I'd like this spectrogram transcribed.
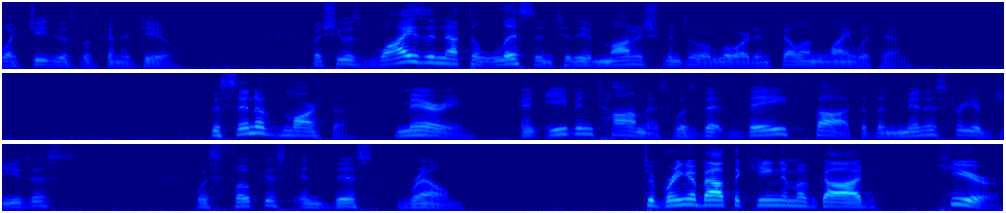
what Jesus was going to do. But she was wise enough to listen to the admonishment of the Lord and fell in line with him. The sin of Martha, Mary, and even Thomas was that they thought that the ministry of Jesus was focused in this realm to bring about the kingdom of God here.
